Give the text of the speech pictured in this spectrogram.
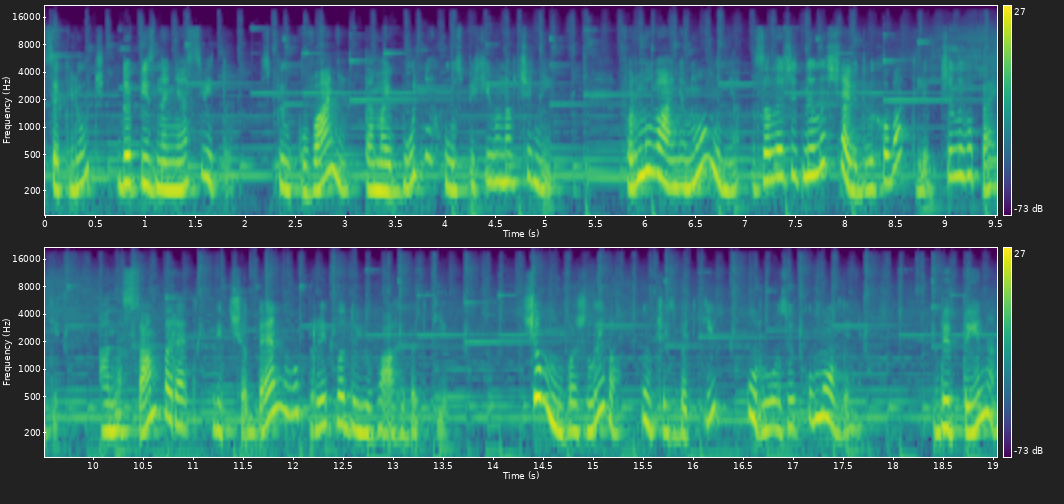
це ключ до пізнання світу, спілкування та майбутніх успіхів у навчанні. Формування мовлення залежить не лише від вихователів чи логопедів, а насамперед від щоденного прикладу й уваги батьків. Чому важлива участь батьків у розвитку мовлення? Дитина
